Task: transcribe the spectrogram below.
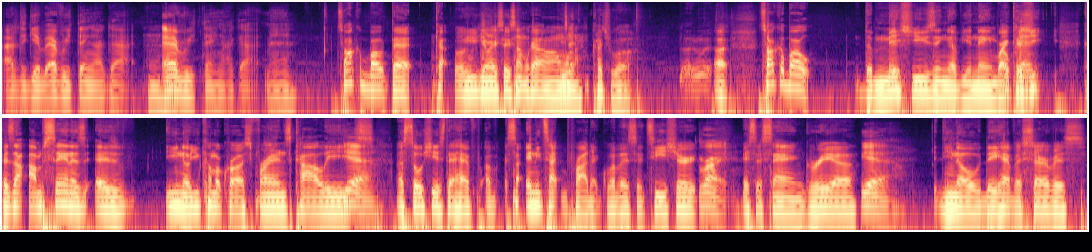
I had to give everything I got, everything I got, man. Talk about that. Ka- Oh, you getting ready to say something? Kyle? I don't want to cut you off. No, go ahead. Uh, talk about the misusing of your name, right? Because Okay. because I'm saying as as you know, you come across friends, colleagues, Yeah. associates that have uh, so- any type of product, whether it's a T-shirt, Right. It's a sangria, Yeah. you know, they have a service.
